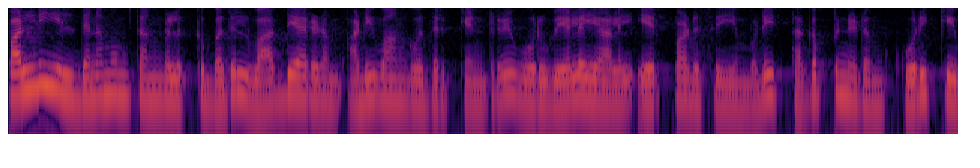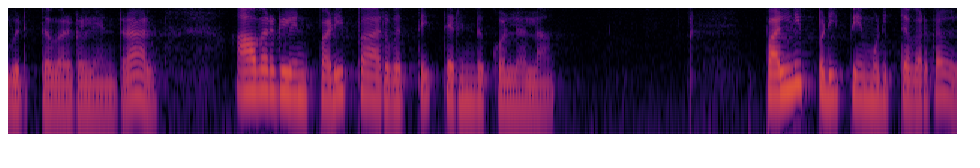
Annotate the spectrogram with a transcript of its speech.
பள்ளியில் தினமும் தங்களுக்கு பதில் வாத்தியாரிடம் அடி வாங்குவதற்கென்று ஒரு வேலையாளை ஏற்பாடு செய்யும்படி தகப்பனிடம் கோரிக்கை விடுத்தவர்கள் என்றால் அவர்களின் படிப்பார்வத்தை தெரிந்து கொள்ளலாம். பள்ளி படிப்பை முடித்தவர்கள்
